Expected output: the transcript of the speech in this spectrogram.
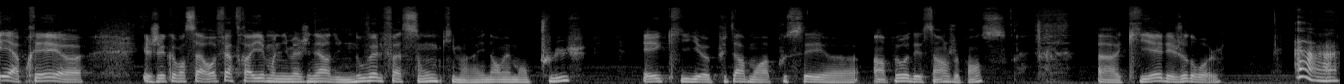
Et après, euh, j'ai commencé à refaire travailler mon imaginaire d'une nouvelle façon qui m'a énormément plu et qui euh, plus tard m'aura poussé euh, un peu au dessin, je pense, qui est les jeux de rôle. Ah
